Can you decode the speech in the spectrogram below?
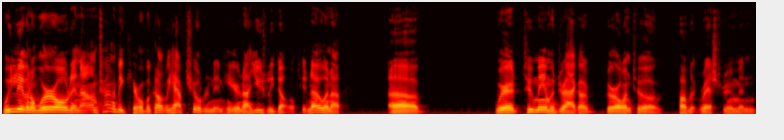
We live in a world, and I'm trying to be careful because we have children in here, and I usually don't, you know, and I, uh, where two men would drag a girl into a public restroom and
